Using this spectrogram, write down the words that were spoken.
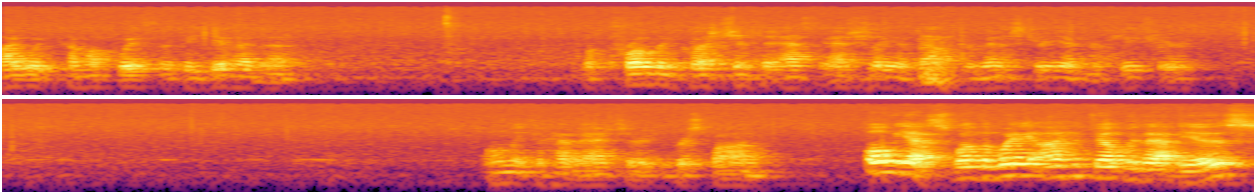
I would come up with or be given a, a probing question to ask Ashley about her ministry and her future, only to have Ashley respond, Oh, yes, well, the way I have dealt with that is.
